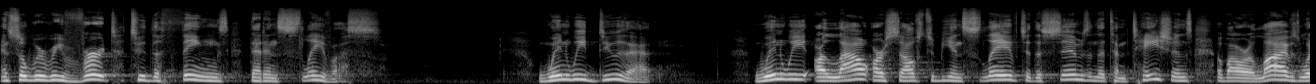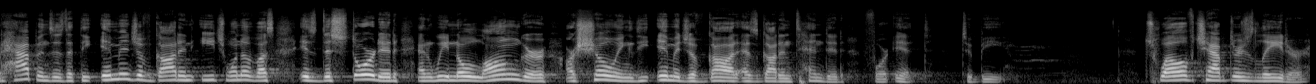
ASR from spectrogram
And so we revert to the things that enslave us. When we do that, when we allow ourselves to be enslaved to the sins and the temptations of our lives, what happens is that the image of God in each one of us is distorted, and we no longer are showing the image of God as God intended for it to be. Twelve chapters later,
